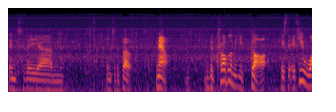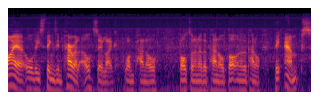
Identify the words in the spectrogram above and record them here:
into the um, into the boat. Now, the problem that you've got is that if you wire all these things in parallel, so like one panel, bolt on another panel, bolt on another panel, the amps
